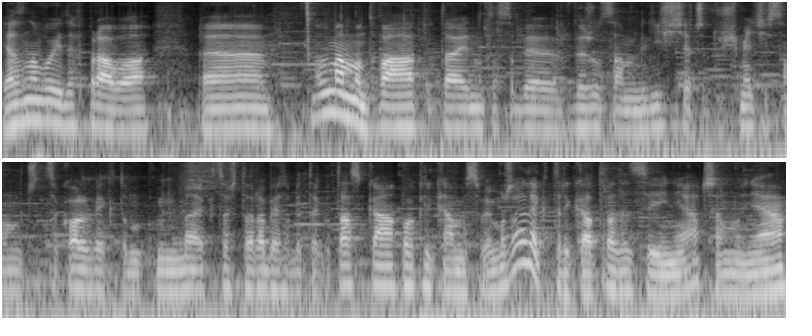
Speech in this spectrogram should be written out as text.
Ja znowu idę w prawo. Eee, no mam o dwa tutaj, no to sobie wyrzucam liście, czy tu śmieci są, czy cokolwiek, to jak coś to robię sobie tego taska. Poklikamy sobie może elektryka tradycyjnie, a czemu nie?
